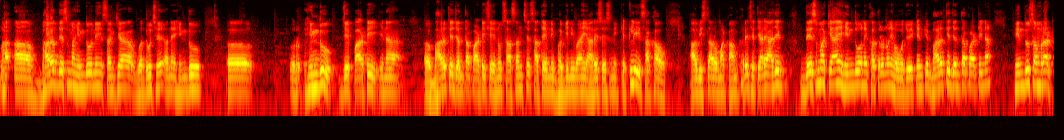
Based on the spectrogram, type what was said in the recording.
ભારત દેશમાં હિન્દુની સંખ્યા વધુ છે અને હિન્દુ હિન્દુ જે પાર્ટી એના ભારતીય જનતા પાર્ટી છે એનું શાસન છે, સાથે એમની ભગીનીવાહી આરએસએસની કેટલી શાખાઓ આ વિસ્તારોમાં કામ કરે છે. ત્યારે આજે દેશમાં ક્યાંય હિન્દુઓને ખતરો નહીં હોવો જોઈએ, કેમ કે ભારતીય જનતા પાર્ટીના હિન્દુ સમ્રાટ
